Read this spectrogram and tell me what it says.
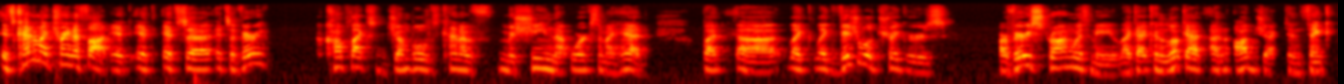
it's kind of my train of thought. It, it it's a it's a very complex, jumbled kind of machine that works in my head, but uh, like like visual triggers are very strong with me. Like I can look at an object and think,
